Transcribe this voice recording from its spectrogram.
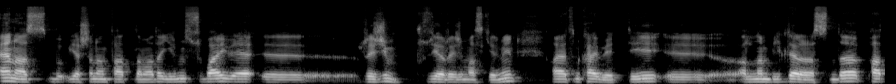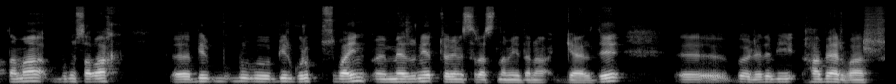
en az bu yaşanan patlamada 20 subay ve e, rejim, Suriye rejim askerinin hayatını kaybettiği e, alınan bilgiler arasında patlama bugün sabah e, bir bu, bu, bir grup subayın e, mezuniyet töreni sırasında meydana geldi. E, böyle de bir haber var.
